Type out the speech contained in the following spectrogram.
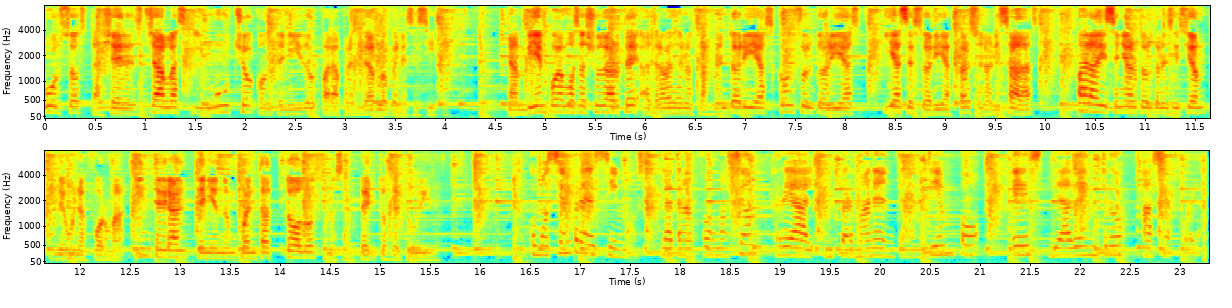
cursos, talleres, charlas y mucho contenido para aprender lo que necesitas. También podemos ayudarte a través de nuestras mentorías, consultorías y asesorías personalizadas para diseñar tu transición de una forma integral teniendo en cuenta todos los aspectos de tu vida. Como siempre decimos, la transformación real y permanente en el tiempo es de adentro hacia afuera.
